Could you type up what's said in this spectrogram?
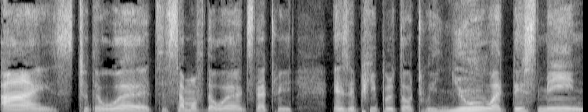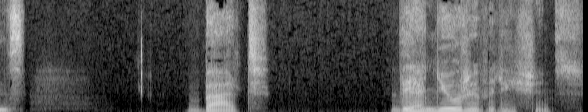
eyes to the words, some of the words that we as a people thought we knew what this means. But there are new revelations.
